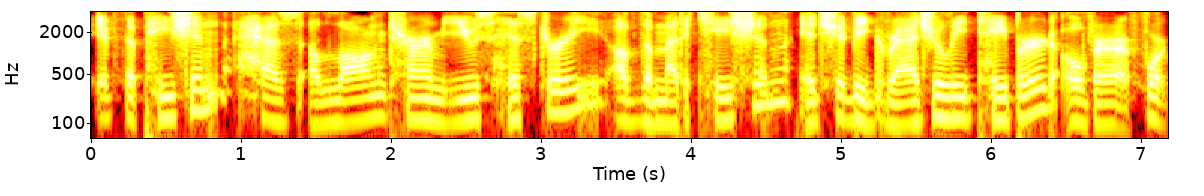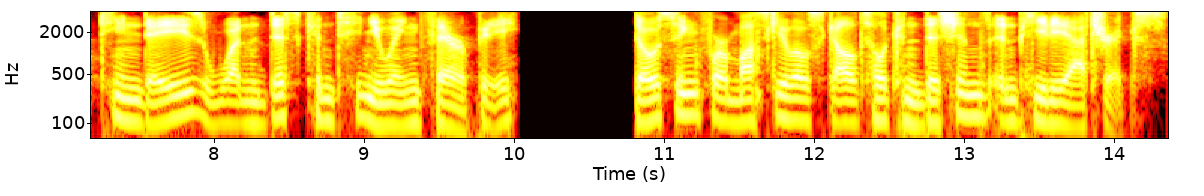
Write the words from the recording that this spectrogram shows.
If the patient has a long term use history of the medication, it should be gradually tapered over 14 days when discontinuing therapy. Dosing for musculoskeletal conditions in pediatrics.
